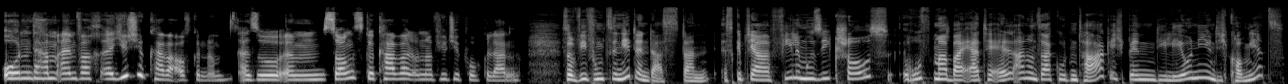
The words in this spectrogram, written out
und haben einfach äh, YouTube-Cover aufgenommen. Also ähm, Songs gecovert und auf YouTube hochgeladen. So, wie funktioniert denn das dann? Es gibt ja viele Musikshows. Ruft mal bei RTL an und sagt, guten Tag, ich bin die Leonie und ich komme jetzt.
